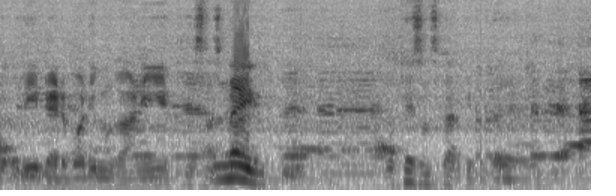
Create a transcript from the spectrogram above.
ਇਹਦੀ ਡੈਡ ਬੋਡੀ ਮੰਗਾਣੀ ਹੈ ਇੱਥੇ ਸੰਸਕਾਰ ਨਹੀਂ। ਉੱਥੇ ਸੰਸਕਾਰ ਕੀਤਾ ਜਾਏਗਾ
